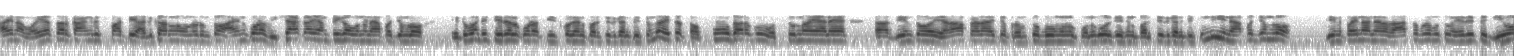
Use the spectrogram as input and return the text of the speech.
ఆయన వైఎస్ఆర్ కాంగ్రెస్ పార్టీ అధికారంలో ఉండడంతో ఆయన కూడా విశాఖ ఎంపీగా ఉన్న నేపథ్యంలో ఎటువంటి చర్యలు కూడా తీసుకోలేని పరిస్థితి కనిపిస్తుంది. అయితే తక్కువ ధరకు వస్తున్నాయనే దీంతో ఎడాపెడా అయితే ప్రభుత్వ భూములను కొనుగోలు చేసిన పరిస్థితి కనిపిస్తుంది. ఈ నేపథ్యంలో దీనిపైన నేను రాష్ట్ర ప్రభుత్వం ఏదైతే జీవో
